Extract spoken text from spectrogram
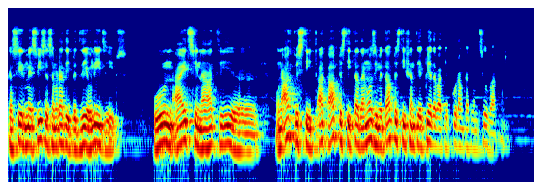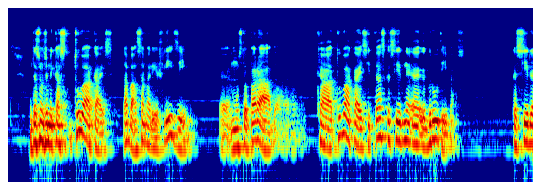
kas ir, mēs visi esam radīti pēc Dieva līdzības un aicināti un atpestīt, at, atpestīt tādā nozīmē, ka atpestīšana tiek piedāvāta jebkuram katram cilvēkam. Un tas nozīmē, ka tuvākais, labā samariešu līdzība mums to parāda, ka tuvākais ir tas, kas ir ne, uh, grūtībās, kas ir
